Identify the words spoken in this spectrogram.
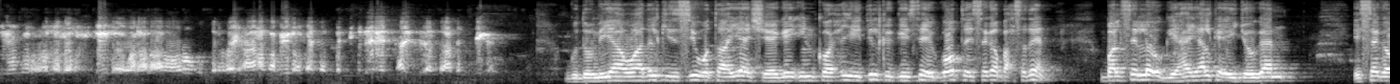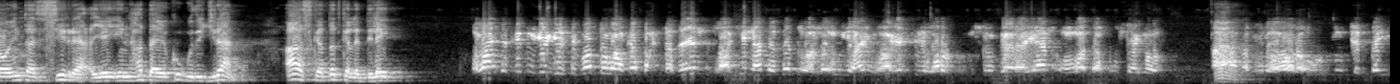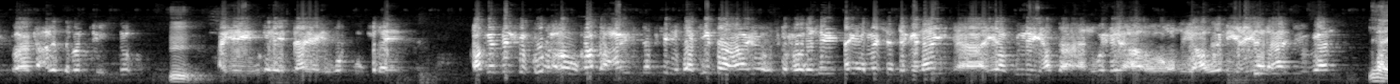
joogo oo laga guddoomiyaha oo hadalkiisa sii wata ayaa sheegay in kooxihii dilka geystay ay goobta isaga baxsadeen balse la ogyahay halka ay joogaan. Isaga oo intaasi sii raaciyey in hadda ay ku guda jiraan aaska dadka la dilay goobta waa ka baxsadeen laakiin hadda dad oo la ogyahay waayo sida wararku u soo gaarayaan oo haddaan ku sheego qabiilo hore uu din jirtay waa dhacda daba joogto. Ayay inay tahay ay warku fiday. Halka dilka kuna uu ka dhacay dadkii masaakiinta ahaay oo iska xoololey ayaa meesha deganaay ayaa kulley hadda wixii ah oo haween iyo ciyaar ahaa joogaan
